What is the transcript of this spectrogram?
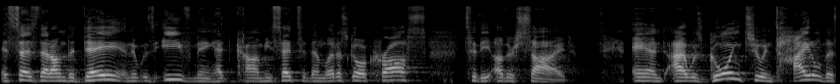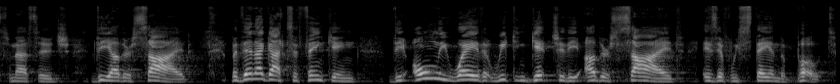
It says that on the day, and it was evening, had come, he said to them, Let us go across to the other side. And I was going to entitle this message, The Other Side, but then I got to thinking, the only way that we can get to the other side is if we stay in the boat.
